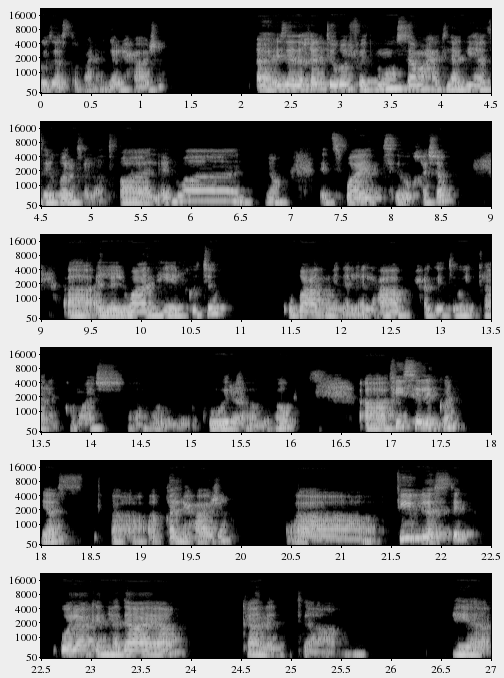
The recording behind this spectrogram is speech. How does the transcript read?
قزاز طبعا أقل حاجة. إذا دخلتي غرفة موسى ما حتلاقيها زي غرف الأطفال. ألوان. no it's white وخشب. آه الألوان هي الكتب وبعض من الألعاب حقته إن كانت قماش أو كورة أو أو. آه في سيليكون yes آه أقل حاجة. آه في بلاستيك ولكن هدايا كانت آه هي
